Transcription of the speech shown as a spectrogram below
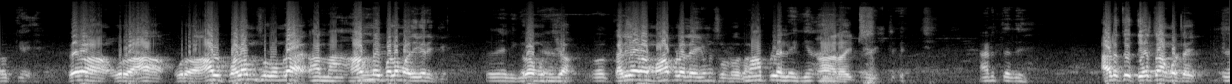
ஓகே ஒரு ஒரு ஆள் பழம் சொல்லுவோம்ல ஆண்மை பழம் அதிகரிக்கும். முக்கியம். கல்யாணம் மாப்பிள்ளை லேகியம்னு சொல்றது மாப்பிள்ளை ஆ, right. அடுத்தது. அடுத்து தேற்றாங்குட்டை. ஆ,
